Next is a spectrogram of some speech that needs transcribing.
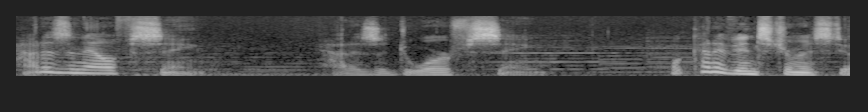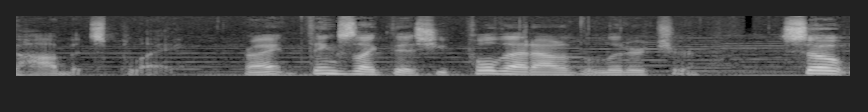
How does an elf sing? How does a dwarf sing? What kind of instruments do hobbits play? Right? Things like this. You pull that out of the literature. So,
